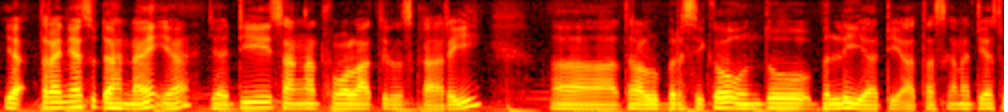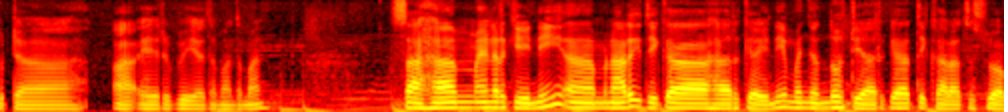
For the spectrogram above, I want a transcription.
Ya, trennya sudah naik ya, jadi sangat volatil sekali. Uh, terlalu bersiko untuk beli ya di atas karena dia sudah ARB ya teman-teman. Saham energi ini uh, menarik jika harga ini menyentuh di harga 320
